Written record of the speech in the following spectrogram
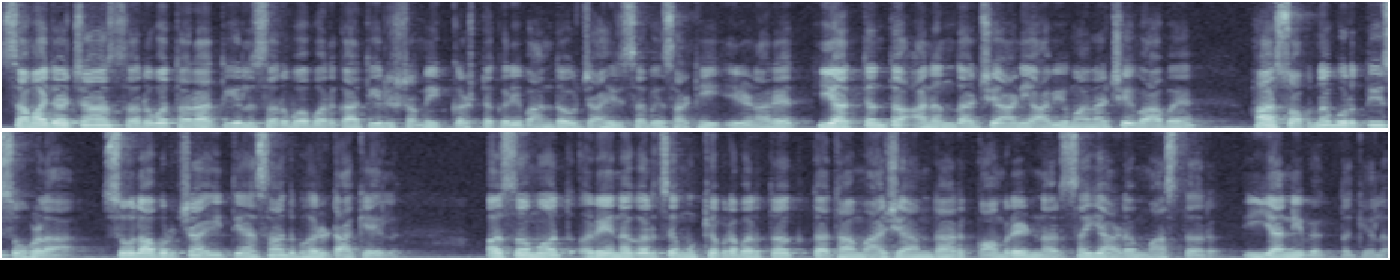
समाजाच्या सर्व थरातील सर्व वर्गातील श्रमिक कष्टकरी बांधव जाहीर सभेसाठी येणार आहेत. ही अत्यंत आनंदाची आणि अभिमानाची बाब आहे. हा स्वप्नपूर्ती सोहळा सोलापूरच्या इतिहासात भर टाकेल असं मत रेनगरचे मुख्य प्रवर्तक तथा माजी आमदार कॉम्रेड नरसय्या आडम मास्तर यांनी व्यक्त केलं.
